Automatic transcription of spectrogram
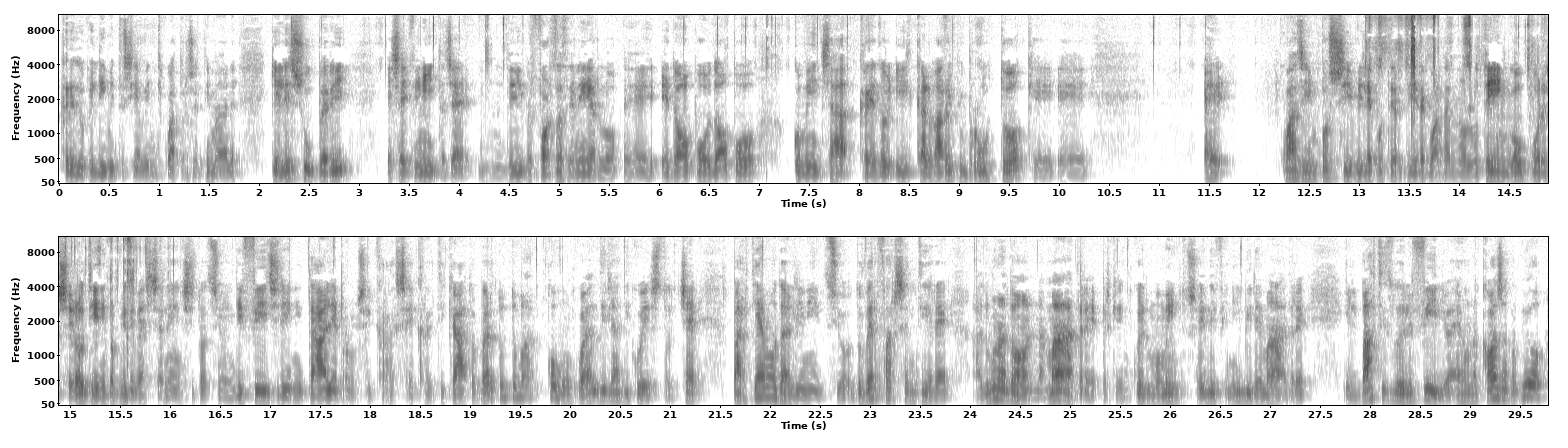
credo che il limite sia 24 settimane, che le superi e sei finita, cioè devi per forza tenerlo e, e dopo, dopo, comincia, credo, il calvario più brutto che è, è, quasi impossibile poter dire guarda non lo tengo oppure se lo tieni proprio deve essere in situazioni difficili, in Italia proprio sei, sei criticato per tutto, ma comunque al di là di questo, cioè partiamo dall'inizio, dover far sentire ad una donna madre, perché in quel momento sei definibile madre, il battito del figlio è una cosa proprio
